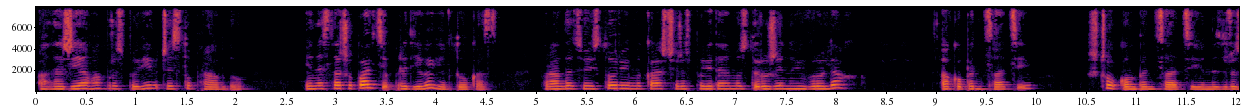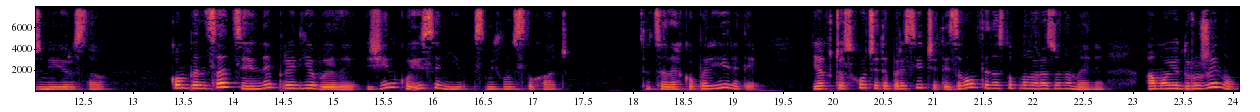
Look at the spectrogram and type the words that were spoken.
Але ж я вам розповів чисту правду, і нестачу пальців пред'явив як доказ. Правда, цю історію ми краще розповідаємо з дружиною в ролях. А компенсацію? Що компенсацію? не зрозумів Ярослав. Компенсацію не пред'явили жінку і синів, сміхнув слухач. То це легко перевірити. Якщо схочете пересвідчити, замовте наступного разу на мене, а мою дружину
